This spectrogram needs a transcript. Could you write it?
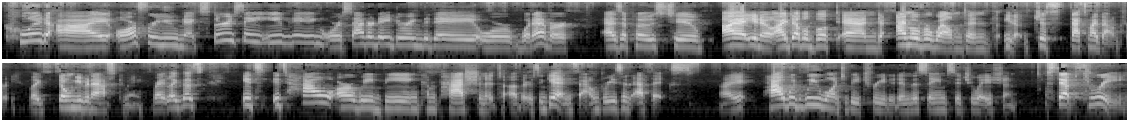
could I offer you next Thursday evening or Saturday during the day or whatever? As opposed to I, you know, I double booked and I'm overwhelmed and, you know, just that's my boundary. Like, don't even ask me, right? Like that's, it's, it's how are we being compassionate to others? Again, boundaries and ethics, right? How would we want to be treated in the same situation? Step three,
